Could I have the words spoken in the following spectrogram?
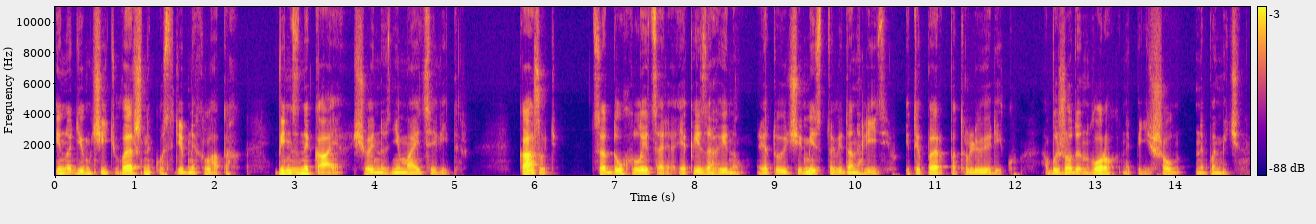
іноді мчить вершник у срібних латах. Він зникає, щойно знімається вітер. Кажуть, це дух лицаря, який загинув, рятуючи місто від англійців, і тепер патрулює ріку, аби жоден ворог не підійшов непоміченим.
